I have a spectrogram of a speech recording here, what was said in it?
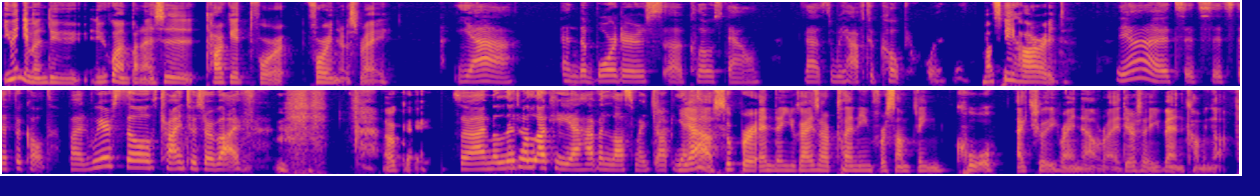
因为你们旅旅馆本来是 target for foreigners, right? Yeah, and the borders uh, closed down. that we have to cope with. Must be hard. Yeah, it's it's it's difficult, but we're still trying to survive. okay. So I'm a little lucky. I haven't lost my job yet. Yeah, super. And then you guys are planning for something cool actually right now, right? There's an event coming up.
